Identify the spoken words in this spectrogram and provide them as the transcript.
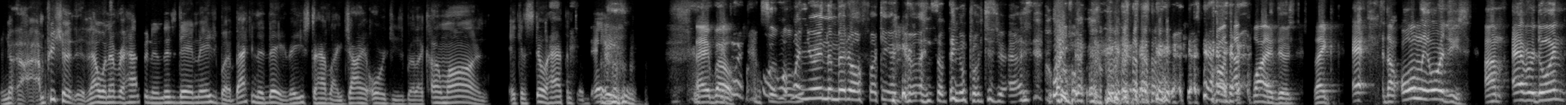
no, I- I'm pretty sure that that will never happen in this day and age. But back in the day, they used to have like giant orgies. But like, come on, it can still happen today. Hey, bro. when, when you're in the middle of fucking a girl and something approaches your ass, Oh, that's why, dude. Like eh, the only orgies I'm ever doing,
